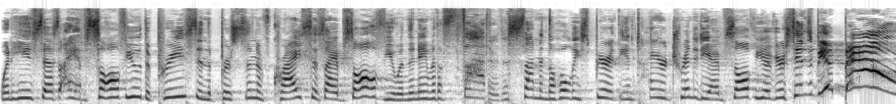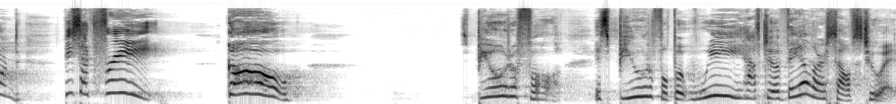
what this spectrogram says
When he says, I absolve you, the priest in the person of Christ says, I absolve you in the name of the Father, the Son, and the Holy Spirit, the entire Trinity. I absolve you of your sins. Be abound! Be set free! Go! It's beautiful. It's beautiful, but we have to avail ourselves to it.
